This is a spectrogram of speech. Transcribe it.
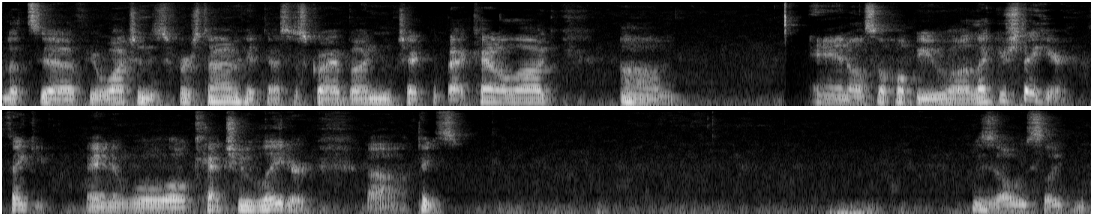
let's, uh, if you're watching this first time, hit that subscribe button, check the back catalog, um, and also hope you uh, like your stay here. Thank you, and we'll catch you later. Uh, peace. He's always sleeping.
